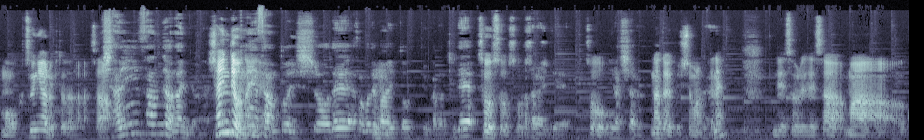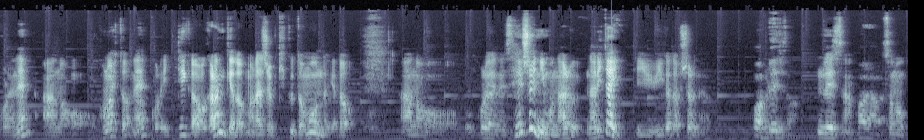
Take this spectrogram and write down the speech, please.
もう普通にある人だからさ。社員さんではないんだよね。社員ではないのよ。社員さんと一緒で、そこでバイトっていう形でそうそうそうそう。働いてそうい。らっしゃる。仲良くしてもらってね。で、それでさ、まあ、これね、あの、この人はね、これ言っていいかわからんけど、まあ、ラジオ聞くと思うんだけど、あの、これね、正社員にもなる、なりたいっていう言い方をしとるのよ。あ、レイジさん。レイジさん。はいはい。その、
